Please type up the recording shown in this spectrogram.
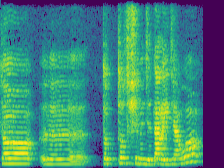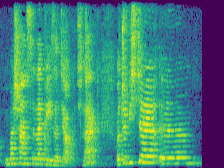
to, yy, to to, co się będzie dalej działo, ma szansę lepiej zadziałać, tak? Tak. Oczywiście. Yy,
